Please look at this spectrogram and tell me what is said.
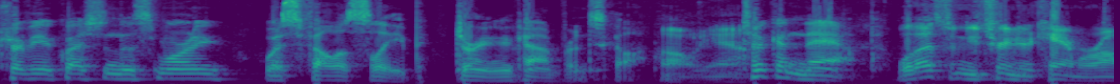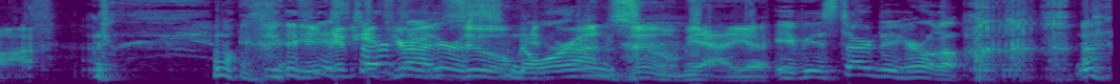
trivia question this morning, was fell asleep during a conference call. Oh, yeah. Took a nap. Well, that's when you turn your camera off. if, you if, if you're on Zoom, if you're snoring, on Zoom, yeah, yeah. if you start to hear a little,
